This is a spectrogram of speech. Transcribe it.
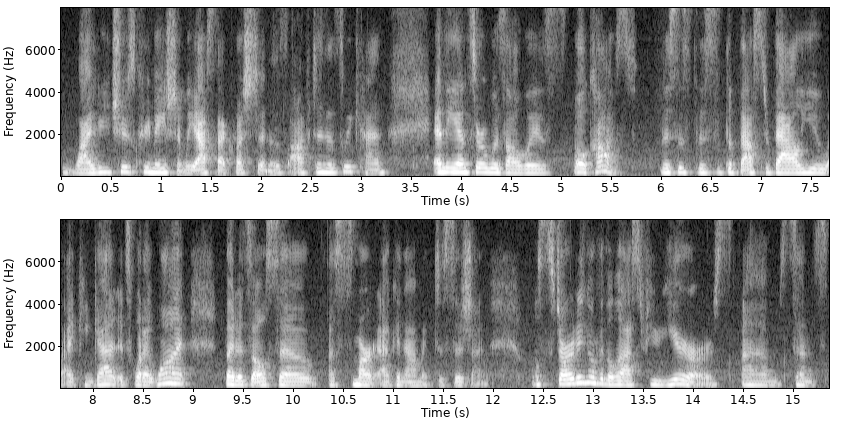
why do you choose cremation? We asked that question as often as we can. And the answer was always, well, cost. This is this is the best value I can get. It's what I want, but it's also a smart economic decision. Well, starting over the last few years, um, since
